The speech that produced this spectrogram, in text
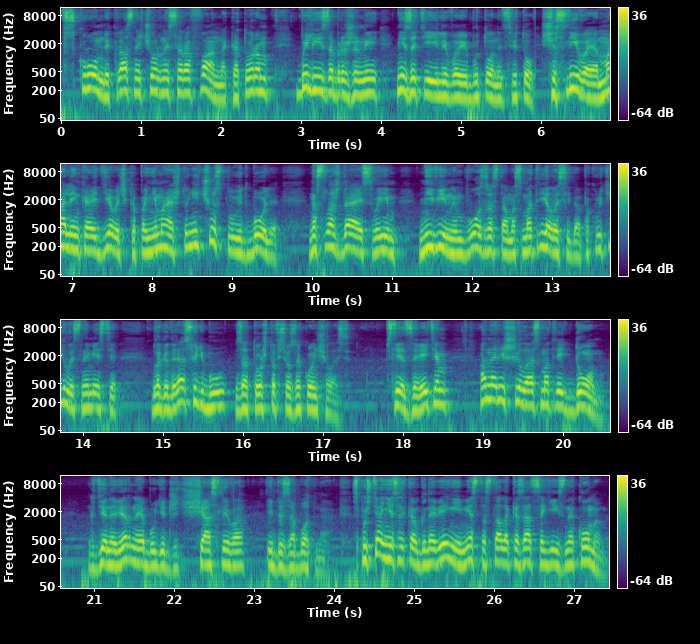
в скромный красно-черный сарафан, на котором были изображены незатейливые бутоны цветов. Счастливая маленькая девочка, понимая, что не чувствует боли, наслаждаясь своим невинным возрастом, осмотрела себя, покрутилась на месте, благодаря судьбу за то, что все закончилось. Вслед за этим она решила осмотреть дом, где, наверное, будет жить счастливо и беззаботно. Спустя несколько мгновений место стало казаться ей знакомым.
